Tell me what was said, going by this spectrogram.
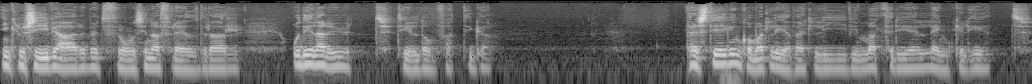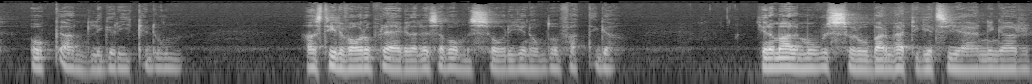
inklusive arvet från sina föräldrar och delade ut till de fattiga. Terstegen kom att leva ett liv i materiell enkelhet och andlig rikedom. Hans tillvaro präglades av omsorgen om de fattiga. Genom allmosor och barmhärtighetsgärningar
